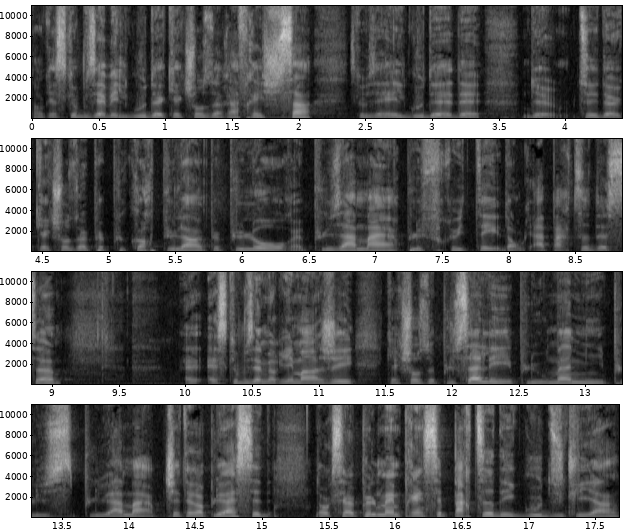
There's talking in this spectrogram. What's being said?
Donc, est-ce que vous avez le goût de quelque chose de rafraîchissant? Est-ce que vous avez le goût de, de, de, de quelque chose d'un peu plus corpulent, un peu plus lourd, plus amer, plus fruité? Donc, à partir de ça, euh, est-ce que vous aimeriez manger quelque chose de plus salé, plus umami, plus, plus amer, etc., plus acide? Donc, c'est un peu le même principe, partir des goûts du client.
